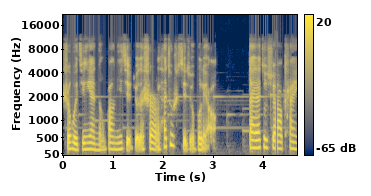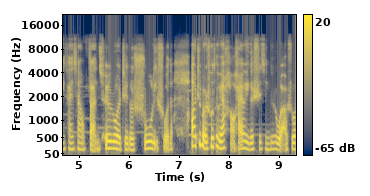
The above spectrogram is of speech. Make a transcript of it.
社会经验能帮你解决的事儿了，它就是解决不了。大家就需要看一看像《反脆弱》这个书里说的哦，这本书特别好。还有一个事情就是我要说，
